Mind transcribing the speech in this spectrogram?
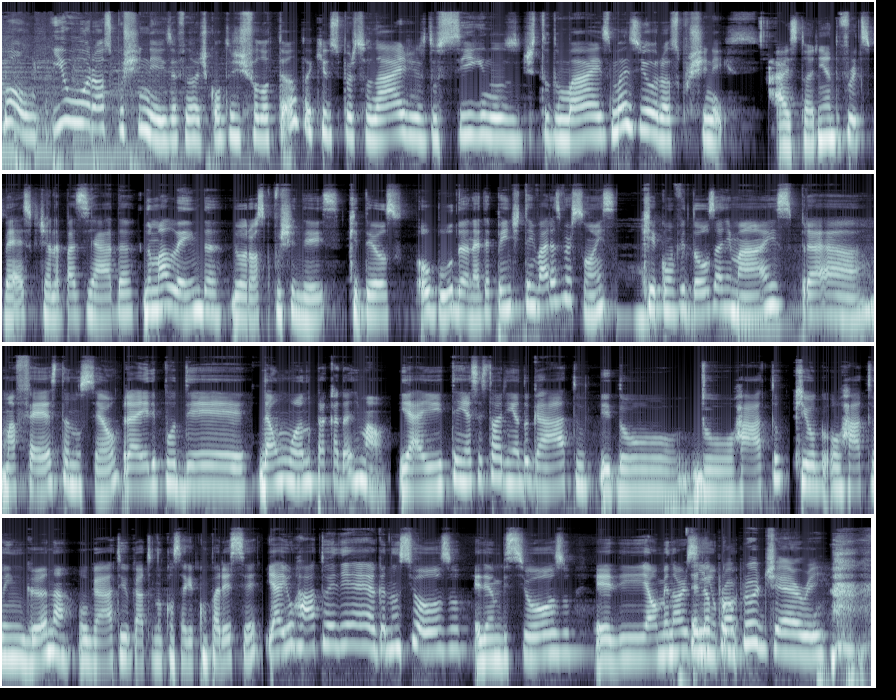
Bom, e o horóscopo chinês? Afinal de contas, a gente falou tanto aqui dos personagens, dos signos, de tudo mais, mas e o horóscopo chinês? A historinha do Fruits Basket ela é baseada numa lenda do horóscopo chinês, que Deus, ou Buda, né? Depende, tem várias versões, que convidou os animais para uma festa no céu, para ele poder dar um ano para cada animal. E aí tem essa historinha do gato e do, do rato, que o, o rato engana o gato e o gato não consegue comparecer. E aí o rato, ele é ganancioso, ele é ambicioso, ele é o menorzinho. Ele é o como- próprio Jerry,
